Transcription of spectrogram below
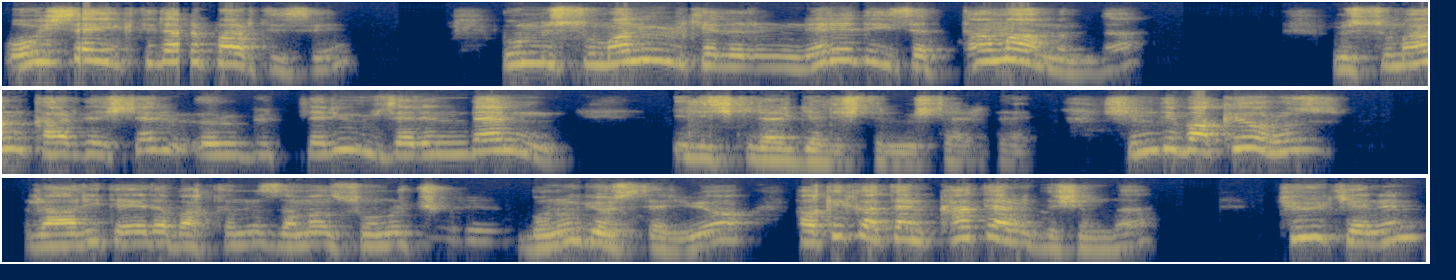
Oysa iktidar partisi bu Müslüman ülkelerin neredeyse tamamında Müslüman kardeşler örgütleri üzerinden ilişkiler geliştirmişlerdi. Şimdi bakıyoruz, realiteye de baktığımız zaman sonuç bunu gösteriyor. Hakikaten Katar dışında Türkiye'nin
